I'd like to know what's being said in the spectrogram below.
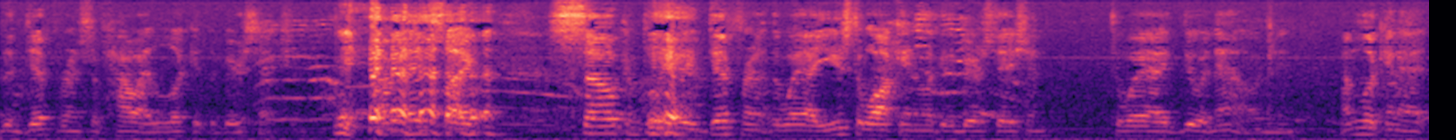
the difference of how I look at the beer section. I mean, it's like so completely different the way I used to walk in and look at the beer station to the way I do it now. I mean, I'm looking at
